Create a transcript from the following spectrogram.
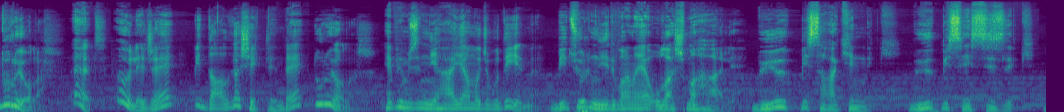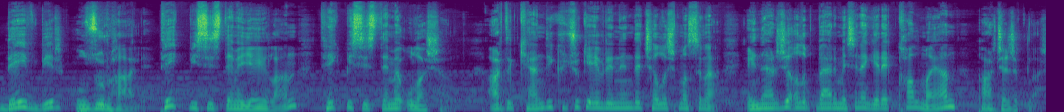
Duruyorlar. Evet, öylece bir dalga şeklinde duruyorlar. Hepimizin nihai amacı bu değil mi? Bir tür nirvanaya ulaşma hali. Büyük bir sakinlik, büyük bir sessizlik, dev bir huzur hali. Tek bir sisteme yayılan, tek bir sisteme ulaşan artık kendi küçük evreninde çalışmasına, enerji alıp vermesine gerek kalmayan parçacıklar.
